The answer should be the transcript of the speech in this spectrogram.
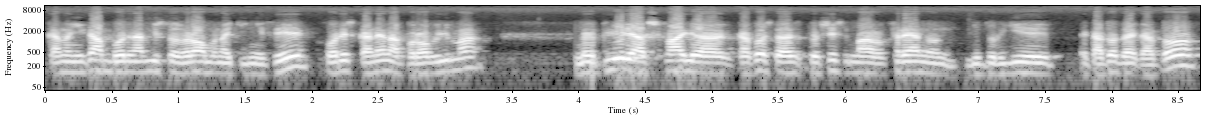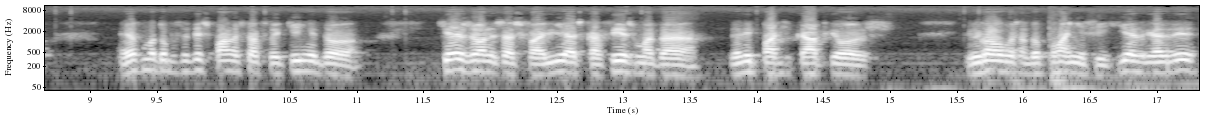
κανονικά μπορεί να βγει στο δρόμο να κινηθεί, χωρίς κανένα πρόβλημα. Με πλήρη ασφάλεια, καθώς το σύστημα φρένων λειτουργεί 100%. Έχουμε τοποθετήσει πάνω στο αυτοκίνητο και ζώνες ασφαλείας, καθίσματα, δεν υπάρχει κάποιος λόγος να το πω ανησυχίας, δηλαδή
